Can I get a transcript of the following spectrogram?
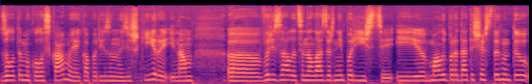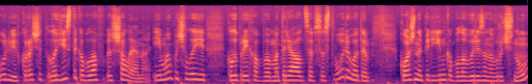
золотими колосками, яка порізана зі шкіри, і нам. Е, вирізали це на лазерній поріжці і мали передати ще встигнути у Львів. Коротше, логістика була шалена. І ми почали, коли приїхав матеріал, це все створювати. Кожна пір'їнка була вирізана вручну,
